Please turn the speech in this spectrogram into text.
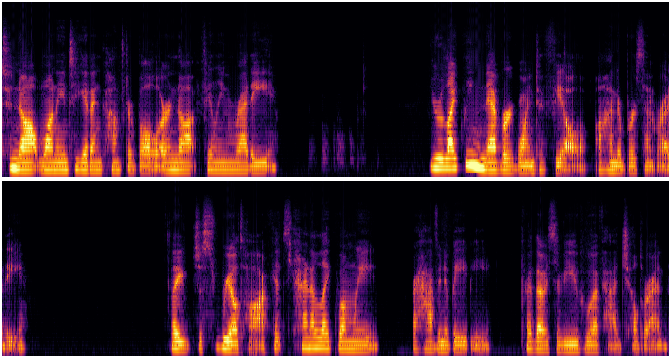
to not wanting to get uncomfortable or not feeling ready. You're likely never going to feel 100% ready. Like, just real talk. It's kind of like when we are having a baby, for those of you who have had children,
